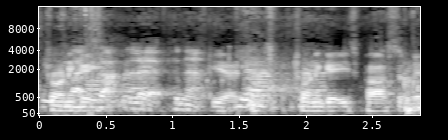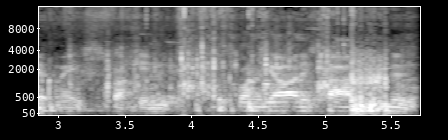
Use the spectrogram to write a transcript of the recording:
get you- trying to get Like you- that lip, innit? Yeah, Yeah. Trying, trying to get you past the lip, mate. It's fucking. It's one of the hardest tasks to do.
